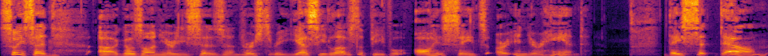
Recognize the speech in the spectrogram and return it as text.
So he said, uh, goes on here, he says in verse 3 Yes, he loves the people. All his saints are in your hand. They sit down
